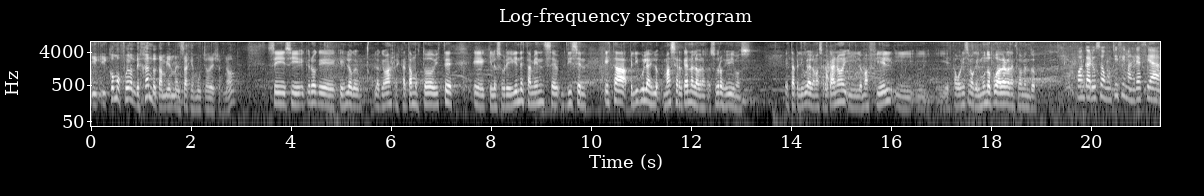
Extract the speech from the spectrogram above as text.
y, cómo fueron dejando también mensajes muchos de ellos, ¿no? Sí, sí, creo que, es lo que, lo que más rescatamos todo, ¿viste? Eh, que los sobrevivientes también se dicen, esta película es lo más cercano a lo que nosotros vivimos. Esta película es lo más cercano y lo más fiel y, y está buenísimo que el mundo pueda verla en este momento. Juan Caruso, muchísimas gracias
